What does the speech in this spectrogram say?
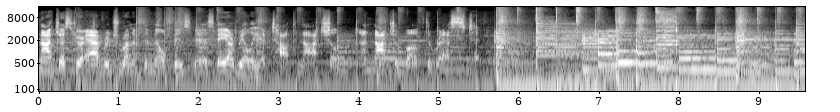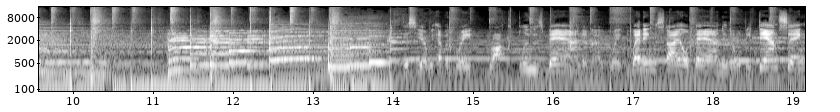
not just your average run of the mill business, they are really a top notch, a, a notch above the rest. This year we have a great rock blues band and a great wedding style band, and there will be dancing.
